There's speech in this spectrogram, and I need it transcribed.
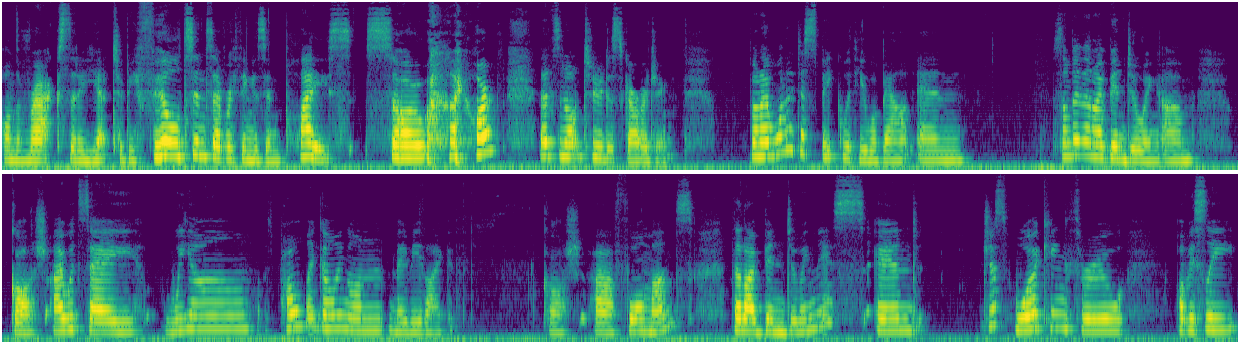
on the racks that are yet to be filled since everything is in place. So I hope that's not too discouraging. But I wanted to speak with you about and something that I've been doing. Um, gosh, I would say we are probably going on maybe like, gosh, uh, four months that I've been doing this and just working through. Obviously,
